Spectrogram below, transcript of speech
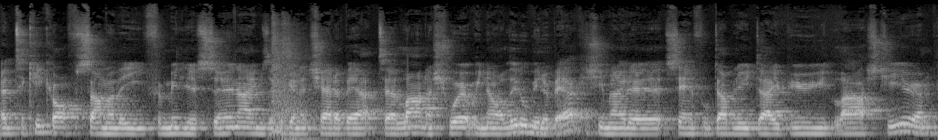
And to kick off some of the familiar surnames that we're going to chat about, uh, Lana Schwerdt we know a little bit about because she made a SANFL W debut last year. Um,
